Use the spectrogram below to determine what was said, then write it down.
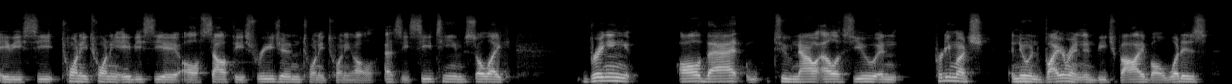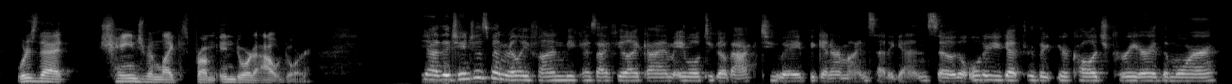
ABC 2020 ABCA All Southeast Region, 2020 All SEC team. So, like, bringing all that to now LSU and pretty much a new environment in beach volleyball. What is what is that change been like from indoor to outdoor? Yeah, the change has been really fun because I feel like I'm able to go back to a beginner mindset again. So the older you get through the, your college career, the more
